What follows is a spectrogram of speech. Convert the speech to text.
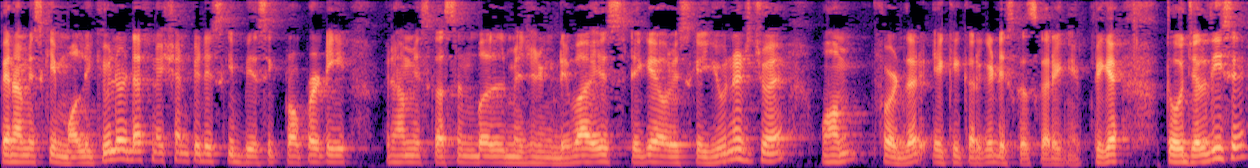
फिर हम इसकी मॉलिक्यूलर डेफिनेशन फिर इसकी बेसिक प्रॉपर्टी फिर हम इसका सिंबल मेजरिंग डिवाइस ठीक है? और इसके यूनिट्स जो है, वो हम फर्दर एक एक करके डिस्कस करेंगे, ठीक है? तो जल्दी से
